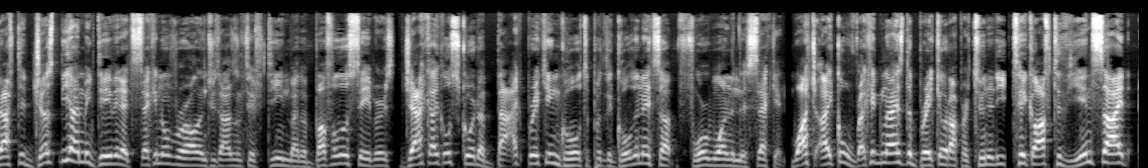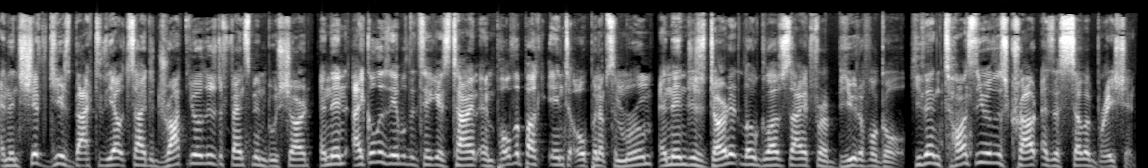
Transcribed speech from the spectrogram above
Drafted just behind McDavid at second overall in 2015 by the Buffalo Sabres, Jack Eichel scored a back-breaking goal to put the Golden Knights up 4-1 in the second. Watch Eichel recognize the breakout opportunity, take off to the inside, and then shift gears back to the outside to drop the Oilers defenseman Bouchard, and then Eichel is able to take his time and pull the puck in to open up some room, and then just dart it low glove side for a beautiful goal. He then taunts the Oilers crowd as a celebration.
